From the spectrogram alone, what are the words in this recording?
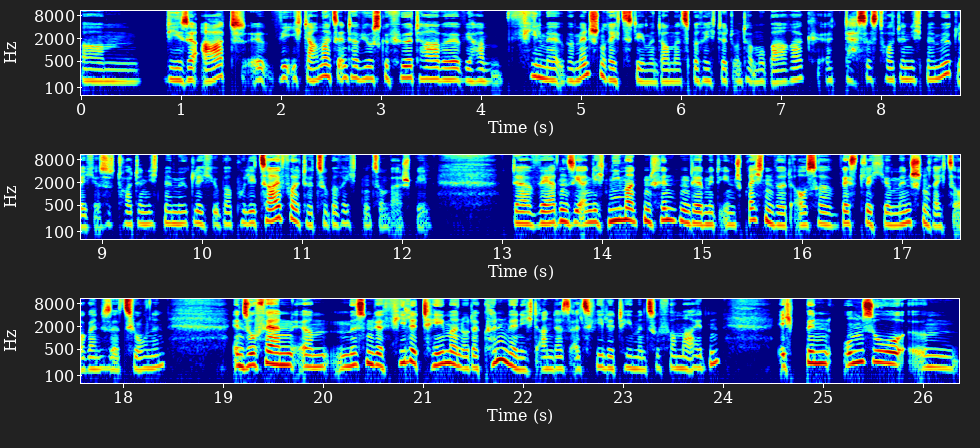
Ähm, diese Art, äh, wie ich damals Interviews geführt habe, wir haben viel mehr über Menschenrechtsthemen damals berichtet unter Mubarak, äh, das ist heute nicht mehr möglich. Es ist heute nicht mehr möglich, über Polizeifolter zu berichten zum Beispiel. Da werden Sie eigentlich niemanden finden, der mit Ihnen sprechen wird, außer westliche Menschenrechtsorganisationen. Insofern ähm, müssen wir viele Themen oder können wir nicht anders, als viele Themen zu vermeiden. Ich bin umso ähm,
